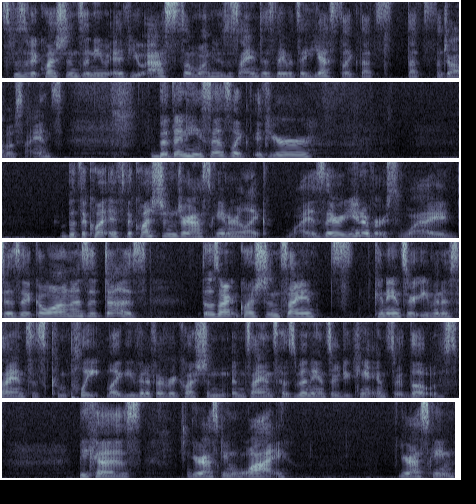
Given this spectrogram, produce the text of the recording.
specific questions and even if you ask someone who's a scientist they would say yes like that's that's the job of science. But then he says like if you're but the que- if the questions you're asking are like why is there a universe? Why does it go on as it does? Those aren't questions science can answer even if science is complete. Like even if every question in science has been answered you can't answer those because you're asking why. You're asking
